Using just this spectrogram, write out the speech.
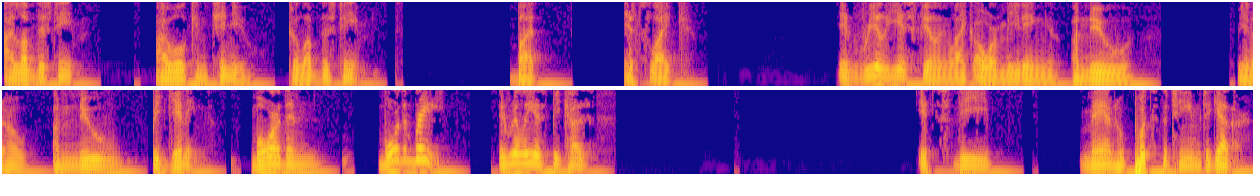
I love this team. I will continue to love this team. But it's like, it really is feeling like, oh, we're meeting a new, you know, a new beginning more than, more than Brady. It really is because it's the man who puts the team together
